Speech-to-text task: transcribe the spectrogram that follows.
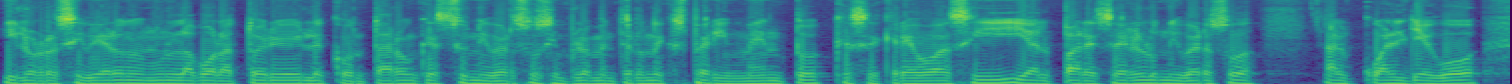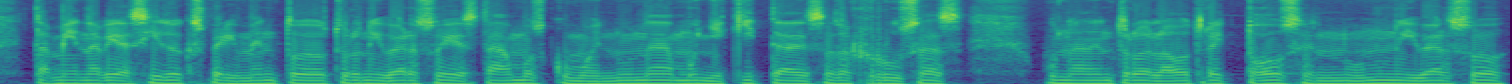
y lo recibieron en un laboratorio y le contaron que este universo simplemente era un experimento que se creó así y al parecer el universo al cual llegó también había sido experimento de otro universo y estábamos como en una muñequita de esas rusas una dentro de la otra y todos en un universo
